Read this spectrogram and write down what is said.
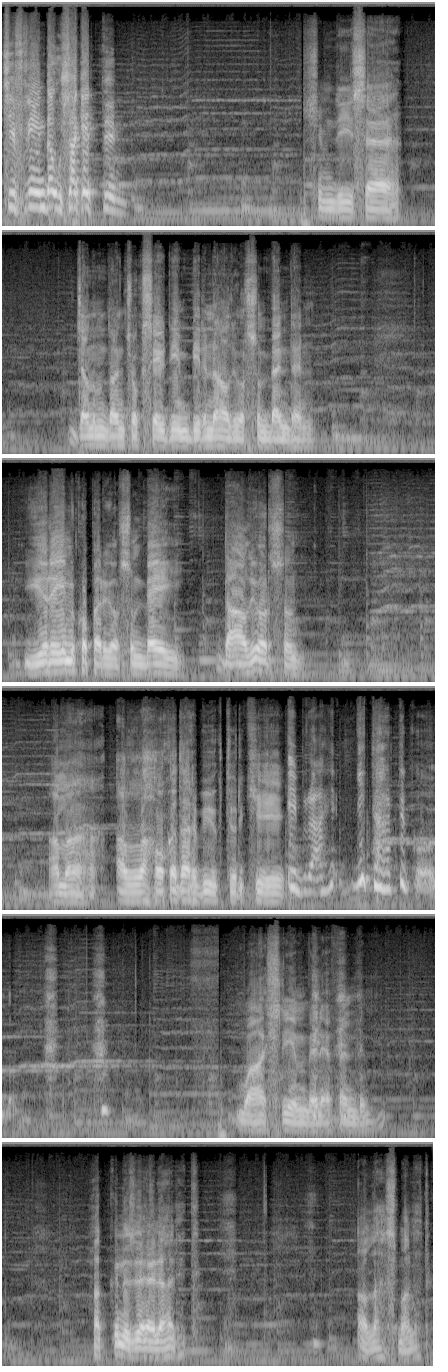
Çiftliğinde uşak ettin. Şimdi ise... ...canımdan çok sevdiğim birini alıyorsun benden. Yüreğimi koparıyorsun bey, dağılıyorsun. Ama Allah o kadar büyüktür ki... İbrahim, git artık oğlum. Bağışlayın beni efendim. Hakkınızı helal et. Allah ısmarladık.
